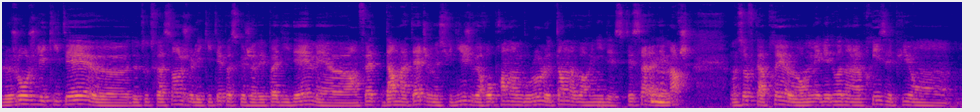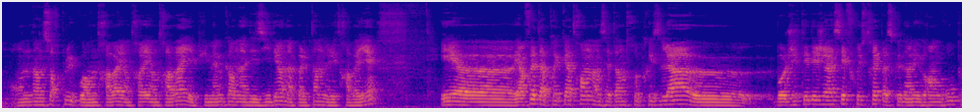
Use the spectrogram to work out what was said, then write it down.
Le jour où je l'ai quitté, euh, de toute façon, je l'ai quitté parce que j'avais pas d'idée. Mais euh, en fait, dans ma tête, je me suis dit, je vais reprendre un boulot le temps d'avoir une idée. C'était ça la mhm. démarche. sauf qu'après, euh, on met les doigts dans la prise et puis on n'en sort plus. Quoi. On travaille, on travaille, on travaille. Et puis même quand on a des idées, on n'a pas le temps de les travailler. Et, et, en fait, après 4 ans dans cette entreprise-là, bon, j'étais déjà assez frustré parce que dans les grands groupes,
